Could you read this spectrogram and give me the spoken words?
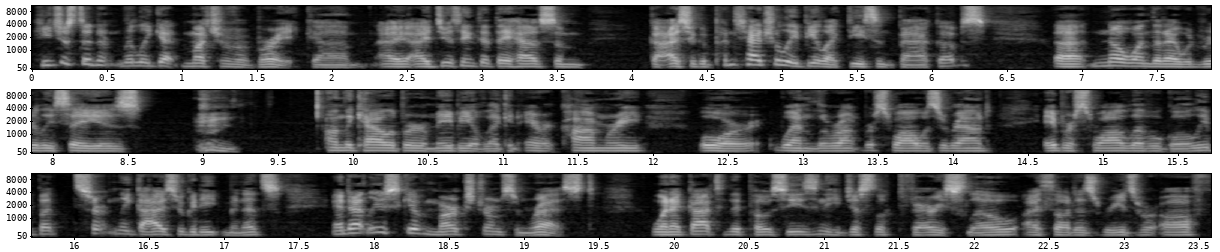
he just didn't really get much of a break. Um, I, I, do think that they have some guys who could potentially be like decent backups. Uh, no one that I would really say is on the caliber maybe of like an Eric Comrie or when Laurent Brossoit was around, a Brossoit level goalie, but certainly guys who could eat minutes and at least give Markstrom some rest. When it got to the postseason, he just looked very slow. I thought his reads were off,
